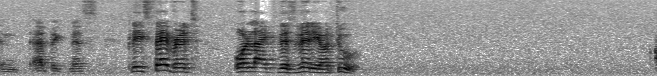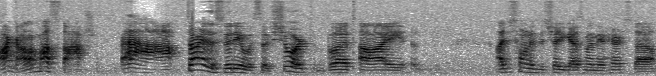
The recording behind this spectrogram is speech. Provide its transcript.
and epicness, please favorite or like this video too. I got a mustache. Ah. Sorry this video was so short, but I I just wanted to show you guys my new hairstyle.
